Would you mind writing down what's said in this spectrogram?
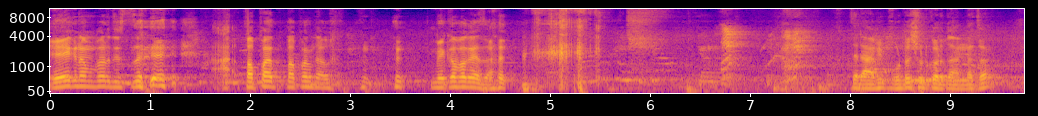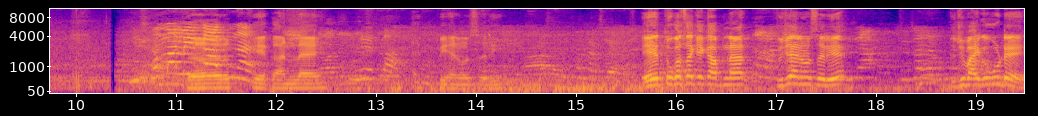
एक नंबर दिसतोय. पप्पा पप्पा जाऊ. मेकअप बघायचा. तर आम्ही फोटोशूट करतो अन्नाचा तर केक आणलाय. हॅपी अॅनिव्हर्सरी ए तू कसा केक कापणार? तुझी अॅनिव्हर्सरी आहे? तुझी बायको कुठे आहे?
